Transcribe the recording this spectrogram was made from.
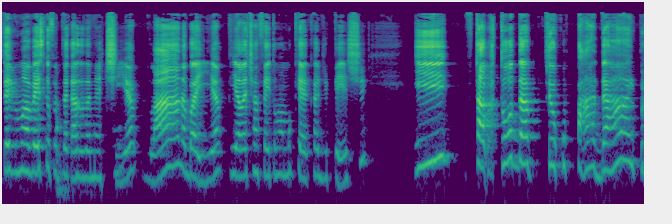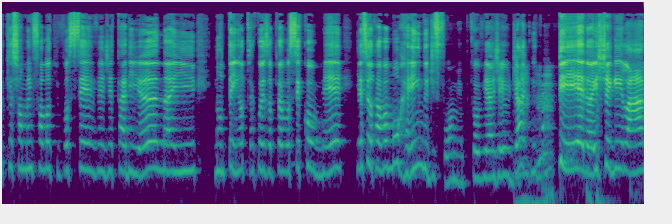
Teve uma vez que eu fui para casa da minha tia, lá na Bahia, e ela tinha feito uma moqueca de peixe. E tava toda preocupada, ai, porque sua mãe falou que você é vegetariana e não tem outra coisa para você comer. E assim, eu tava morrendo de fome, porque eu viajei o dia uhum. inteiro, aí cheguei lá,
